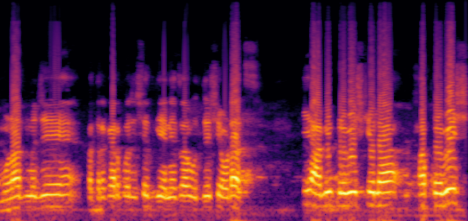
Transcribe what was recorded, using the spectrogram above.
मुळात म्हणजे पत्रकार परिषद घेण्याचा उद्देश एवढाच की आम्ही प्रवेश केला हा प्रवेश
